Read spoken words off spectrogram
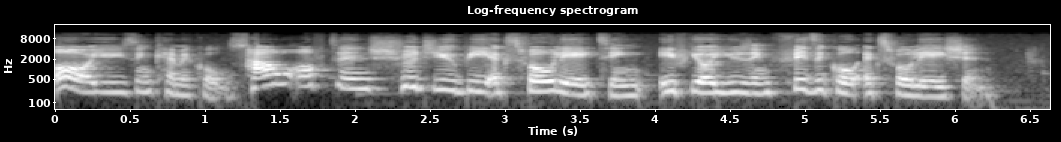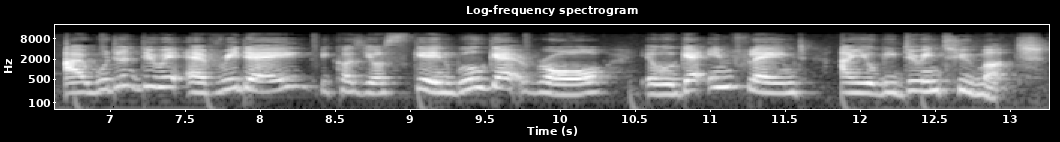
or you're using chemicals. How often should you be exfoliating if you're using physical exfoliation? I wouldn't do it every day because your skin will get raw, it will get inflamed and you'll be doing too much.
